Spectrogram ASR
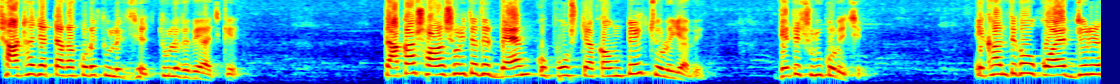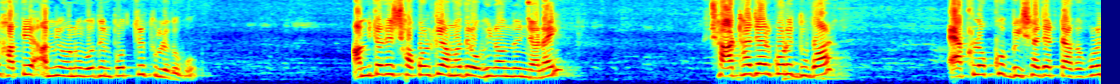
ষাট হাজার টাকা করে তুলে দিছে তুলে দেবে আজকে। টাকা সরাসরি তাদের ব্যাংক ও পোস্ট অ্যাকাউন্টে চলে যাবে, যেতে শুরু করেছে। এখান থেকেও কয়েকজনের হাতে আমি অনুমোদন পত্র তুলে দেবো। আমি তাদের সকলকে আমাদের অভিনন্দন জানাই। ষাট হাজার করে দুবার এক লক্ষ বিশ হাজার টাকা করে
